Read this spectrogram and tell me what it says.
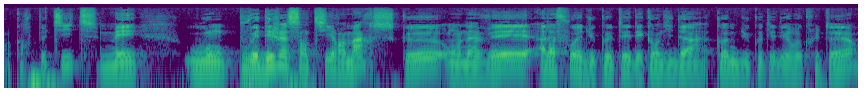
encore petite, mais où on pouvait déjà sentir en mars que on avait à la fois du côté des candidats comme du côté des recruteurs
